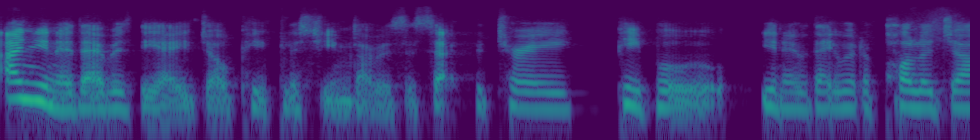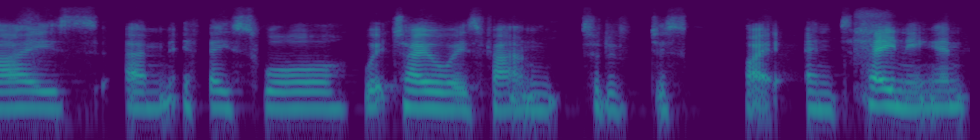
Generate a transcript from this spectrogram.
And you know, there was the age old people assumed I was a secretary. People, you know, they would apologize um, if they swore, which I always found sort of just quite entertaining. And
